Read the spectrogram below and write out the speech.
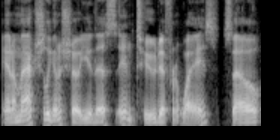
And I'm actually going to show you this in two different ways. So,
